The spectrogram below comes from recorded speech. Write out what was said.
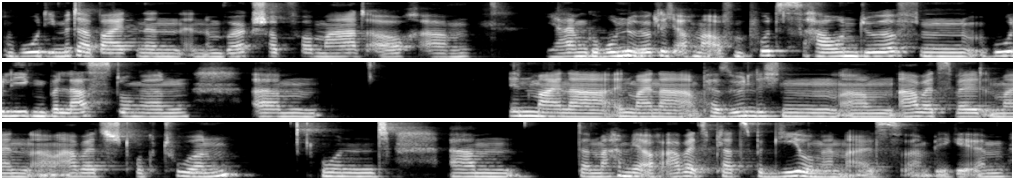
wo die Mitarbeitenden in einem Workshop-Format auch ähm, ja im Grunde wirklich auch mal auf den Putz hauen dürfen. Wo liegen Belastungen? Ähm, in meiner in meiner persönlichen ähm, Arbeitswelt, in meinen äh, Arbeitsstrukturen und ähm, dann machen wir auch Arbeitsplatzbegehungen als äh, BGM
